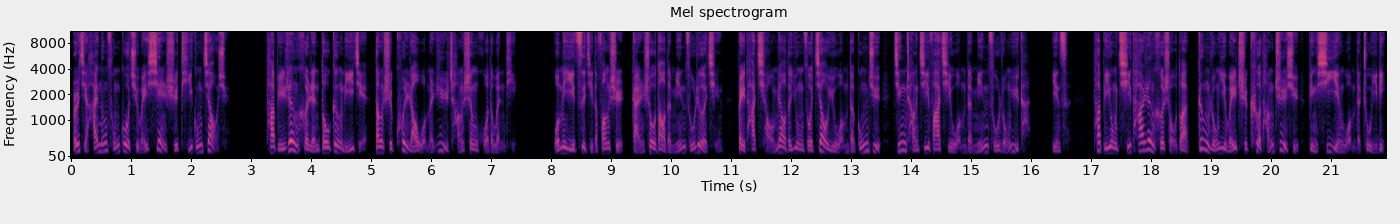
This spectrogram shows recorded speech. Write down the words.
而且还能从过去为现实提供教训。他比任何人都更理解当时困扰我们日常生活的问题。我们以自己的方式感受到的民族热情，被他巧妙地用作教育我们的工具，经常激发起我们的民族荣誉感。因此，他比用其他任何手段更容易维持课堂秩序，并吸引我们的注意力。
